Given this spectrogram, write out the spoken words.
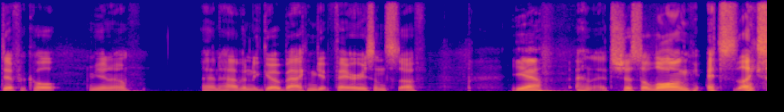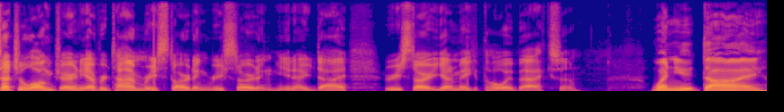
difficult, you know, and having to go back and get fairies and stuff. Yeah. And it's just a long, it's like such a long journey every time restarting, restarting. You know, you die, restart, you got to make it the whole way back. So, When you die,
